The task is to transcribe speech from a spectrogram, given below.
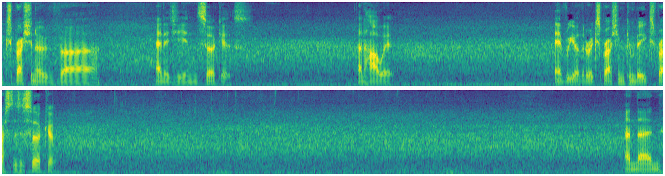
expression of uh, energy in circuits and how it every other expression can be expressed as a circuit. And then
